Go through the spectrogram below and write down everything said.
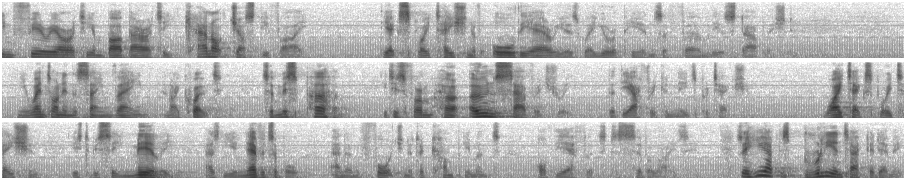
inferiority and barbarity cannot justify the exploitation of all the areas where Europeans are firmly established. And he went on in the same vein, and I quote, To Miss Perham, it is from her own savagery that the African needs protection. White exploitation is to be seen merely as the inevitable and unfortunate accompaniment of the efforts to civilize it. So here you have this brilliant academic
